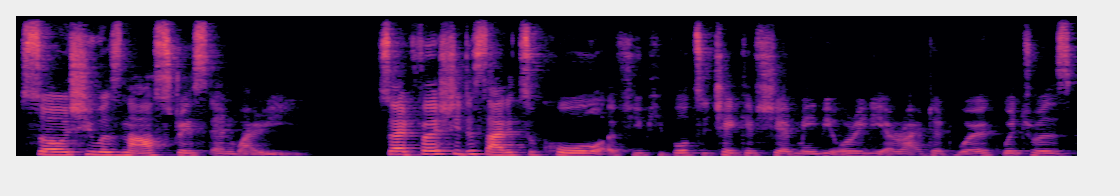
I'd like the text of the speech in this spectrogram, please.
So she was now stressed and worried. So at first she decided to call a few people to check if she had maybe already arrived at work, which was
